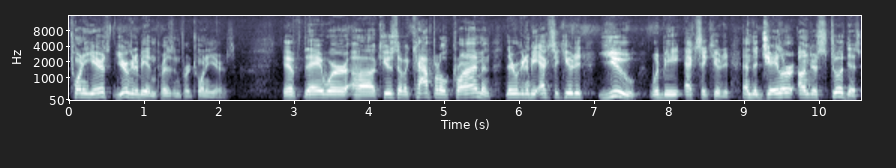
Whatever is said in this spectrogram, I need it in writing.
20 years, you're going to be in prison for 20 years. If they were uh, accused of a capital crime and they were going to be executed, you would be executed. And the jailer understood this.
